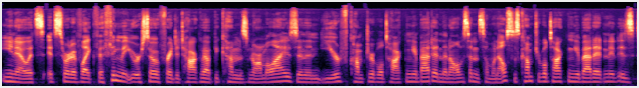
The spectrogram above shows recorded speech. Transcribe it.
you know, it's it's sort of like the thing that you were so afraid to talk about becomes normalized and then you're comfortable talking about it. And then all of a sudden someone else is comfortable talking about it. And it is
